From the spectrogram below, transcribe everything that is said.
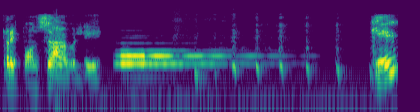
responsable. ¿Qué?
